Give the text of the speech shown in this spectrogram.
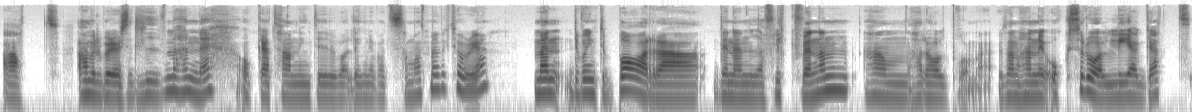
att han ville börja sitt liv med henne och att han inte längre var tillsammans med Victoria. Men det var inte bara den här nya flickvännen han hade hållit på med utan han har också då legat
